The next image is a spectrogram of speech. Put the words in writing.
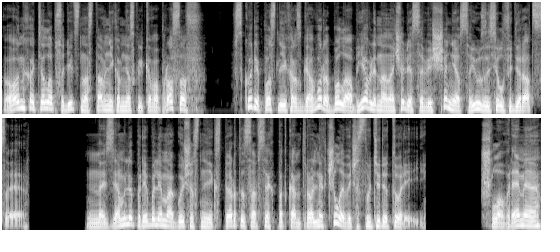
Он хотел обсудить с наставником несколько вопросов. Вскоре после их разговора было объявлено о начале совещания Союза сил Федерации. На Землю прибыли могущественные эксперты со всех подконтрольных человечеству территорий. Шло время.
